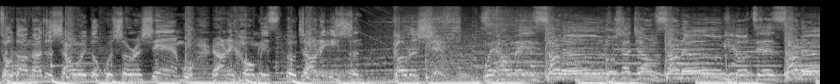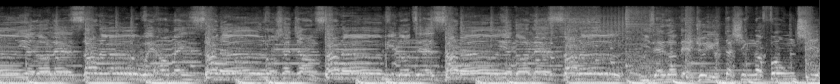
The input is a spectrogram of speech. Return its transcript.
走到哪这香味都会受人羡慕，让你 homies 都叫你一声 golden chef。味好美上头，酱上头，味道在上头，一道来上头。味好梅上头，龙虾酱上头，味道在上头，一道来上头。现在个饭局有得新的风气，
